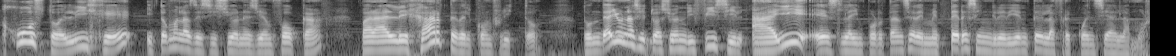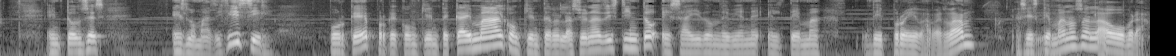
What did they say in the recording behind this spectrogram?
justo elige y toma las decisiones y enfoca para alejarte del conflicto. Donde hay una situación difícil, ahí es la importancia de meter ese ingrediente de la frecuencia del amor. Entonces, es lo más difícil. ¿Por qué? Porque con quien te cae mal, con quien te relacionas distinto, es ahí donde viene el tema de prueba, ¿verdad? Así es que manos a la obra.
